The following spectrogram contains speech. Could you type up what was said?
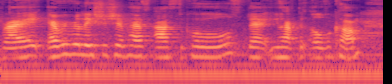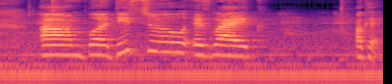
Right, every relationship has obstacles that you have to overcome. Um, but these two is like okay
